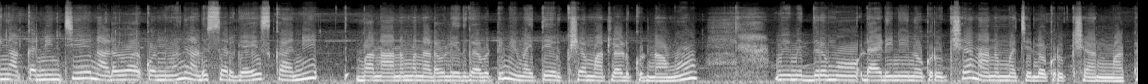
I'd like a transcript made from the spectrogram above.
ఇంకా అక్కడి నుంచి నడవ కొంతమంది నడుస్తారు గైస్ కానీ మా నాన్నమ్మ నడవలేదు కాబట్టి మేమైతే రిక్షా మాట్లాడుకున్నాము. మేమిద్దరము డాడీ నేను ఒక రిక్షా నానమ్మ చెల్లి ఒక రిక్షా అనమాట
